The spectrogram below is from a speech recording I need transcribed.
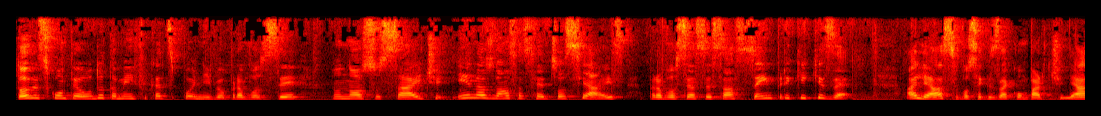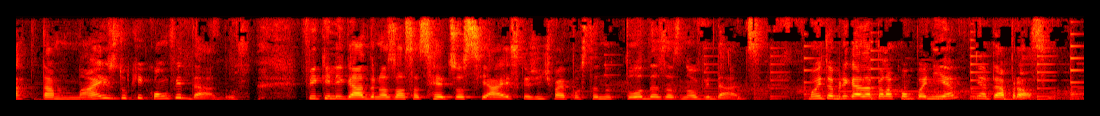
Todo esse conteúdo também fica disponível para você no nosso site e nas nossas redes sociais, para você acessar sempre que quiser. Aliás, se você quiser compartilhar, tá mais do que convidado. Fique ligado nas nossas redes sociais que a gente vai postando todas as novidades. Muito obrigada pela companhia e até a próxima.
